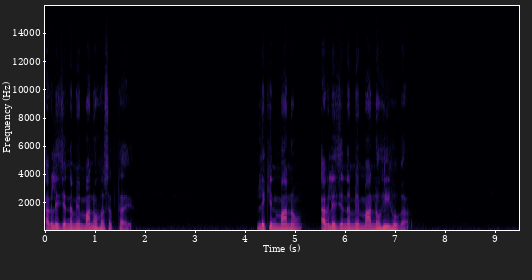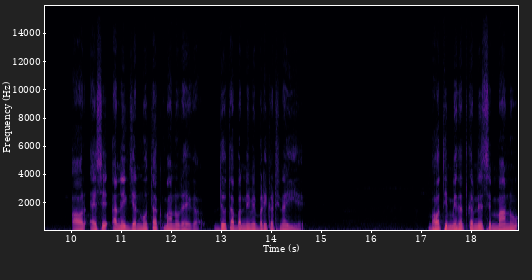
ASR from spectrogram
अगले जन्म में मानव हो सकता है। लेकिन मानव अगले जन्म में मानव ही होगा। और ऐसे अनेक जन्मों तक मानव रहेगा। देवता बनने में बड़ी कठिनाई है। बहुत ही मेहनत करने से मानव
